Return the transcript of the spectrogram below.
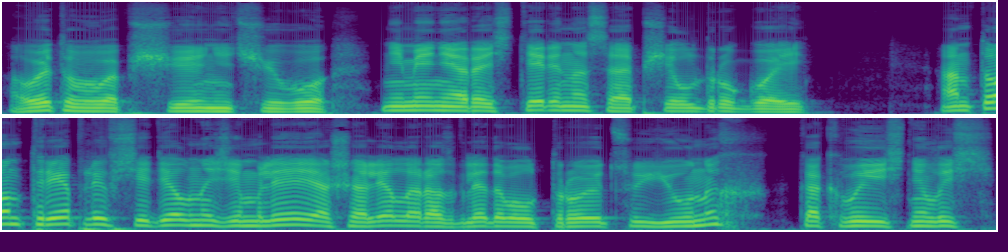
А у этого вообще ничего!» — не менее растерянно сообщил другой. Антон Треплев сидел на земле и ошалело разглядывал троицу юных, как выяснилось,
